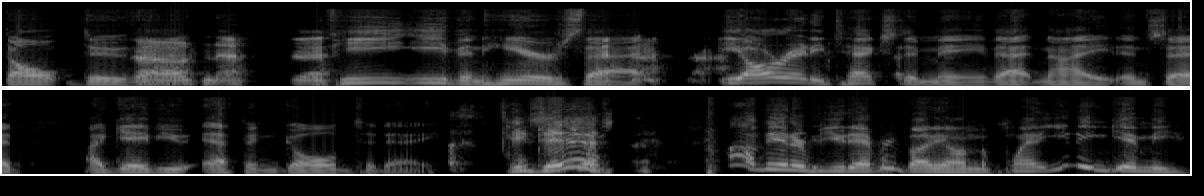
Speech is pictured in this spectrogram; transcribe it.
Don't do that. Oh, no. if he even hears that, he already texted me that night and said, "I gave you effing gold today." He did. I've interviewed everybody on the planet. You didn't give me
